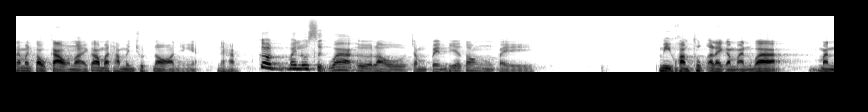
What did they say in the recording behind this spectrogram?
ถ้ามันเก่าๆหน่อยก็เอามาทำเป็นชุดนอนอย่างเงี้ยนะครับ ก็ไม่รู้สึกว่าเออเราจำเป็นที่จะต้องไป มีความทุกข์อะไรกับมันว่ามัน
